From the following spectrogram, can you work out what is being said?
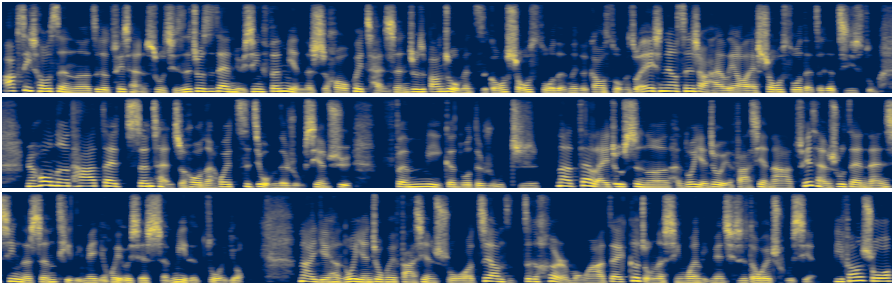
？oxytocin 呢？这个催产素其实就是在女性分娩的时候会产生，就是帮助我们子宫收缩的那个，告诉我们说，哎，现在要生小孩了，要来收缩的这个激素。然后呢，它在生产之后呢，会刺激我们的乳腺去。分泌更多的乳汁。那再来就是呢，很多研究也发现呐，催产素在男性的身体里面也会有一些神秘的作用。那也很多研究会发现说，这样子这个荷尔蒙啊，在各种的行为里面其实都会出现。比方说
